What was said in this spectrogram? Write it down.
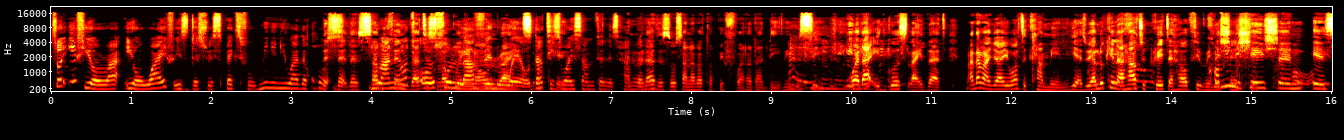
So if your your wife is disrespectful, meaning you are the cause, Th- th- you are not that is also not loving right. well. That is Okay. why something is happening. Anyway, that is also another topic for another day. We will see whether it goes like that. Madam Ajoa, you want to come in? Yes, we are looking at how to create a healthy relationship. Communication Oh, okay, is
